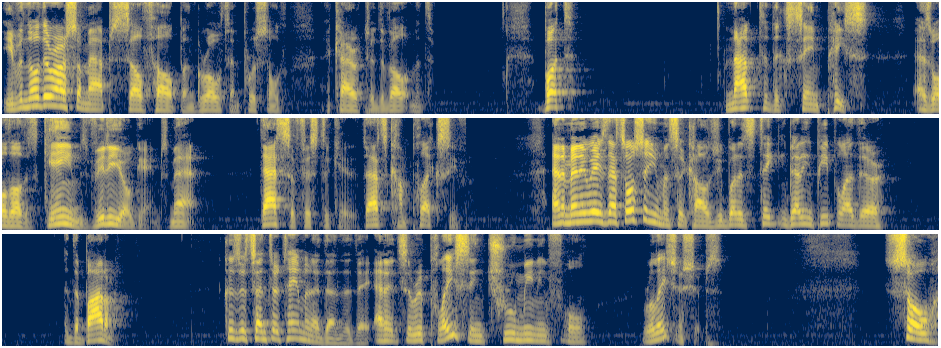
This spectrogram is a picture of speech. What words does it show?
even though there are some apps, self help and growth and personal and character development. But not to the same pace as all the others. Games, video games, man, that's sophisticated, that's complex even. And in many ways, that's also human psychology, but it's taking betting people at their at the bottom. Because it's entertainment at the end of the day. And it's replacing true, meaningful relationships. So,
